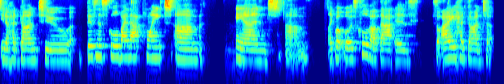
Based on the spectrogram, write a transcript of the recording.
you know had gone to business school by that point. Um, and um, like what, what was cool about that is so I had gone to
